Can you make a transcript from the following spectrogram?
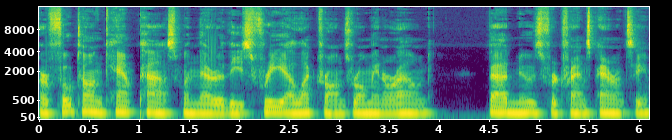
our photon can't pass when there are these free electrons roaming around. Bad news for transparency.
